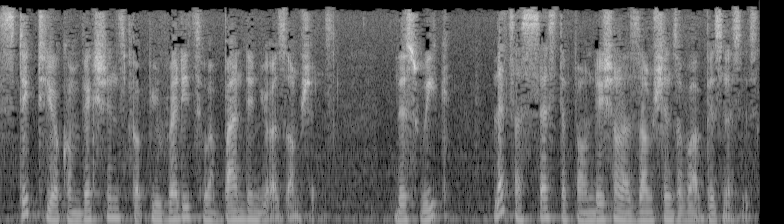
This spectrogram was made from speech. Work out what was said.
stick to your convictions but be ready to abandon your assumptions. This week, let's assess the foundational assumptions of our businesses.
